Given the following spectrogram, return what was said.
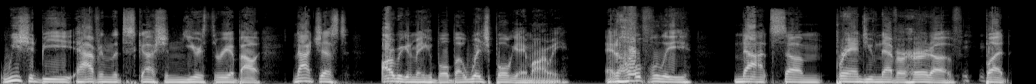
We should be having the discussion year three about not just are we going to make a bowl, but which bowl game are we? And hopefully not some brand you've never heard of, but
